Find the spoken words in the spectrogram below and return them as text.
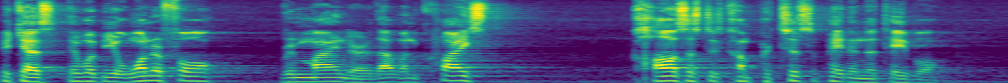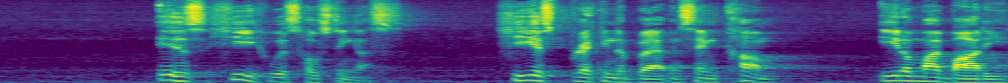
because it would be a wonderful reminder that when Christ calls us to come participate in the table, is He who is hosting us. He is breaking the bread and saying, Come, eat of my body,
